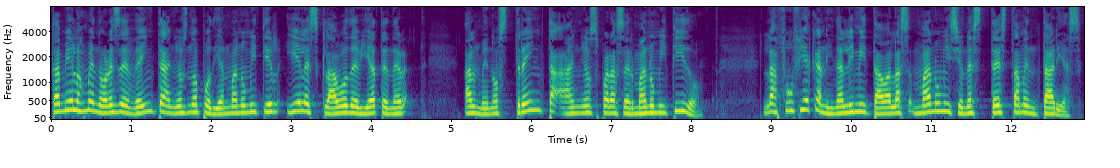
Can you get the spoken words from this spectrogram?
También los menores de 20 años no podían manumitir y el esclavo debía tener al menos 30 años para ser manumitido. La fufia canina limitaba las manumisiones testamentarias.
